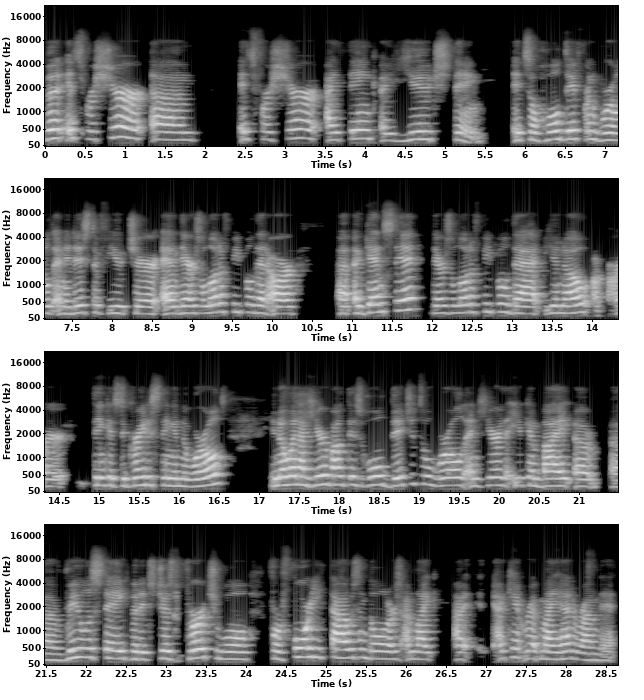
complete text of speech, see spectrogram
But it's for sure, um, it's for sure, I think, a huge thing it's a whole different world and it is the future and there's a lot of people that are uh, against it there's a lot of people that you know are, are, think it's the greatest thing in the world you know when i hear about this whole digital world and hear that you can buy a, a real estate but it's just virtual for $40000 i'm like i i can't wrap my head around it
